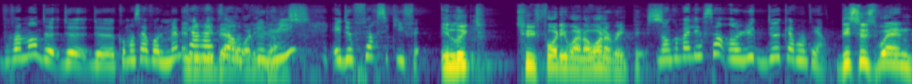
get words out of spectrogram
Vraiment de, de, de commencer à avoir le même And to be caractère about what que he lui does. et de faire ce qu'il fait. In Luke 2:41, I want to read this. Donc on va lire ça en Luc 2, 41. This is when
